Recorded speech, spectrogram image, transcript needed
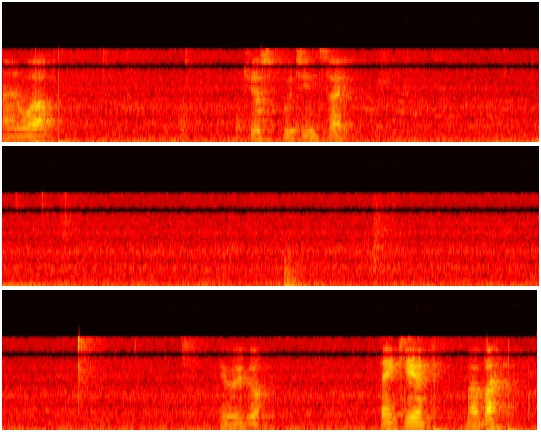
And well just put inside. Here we go. Thank you. Bye bye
